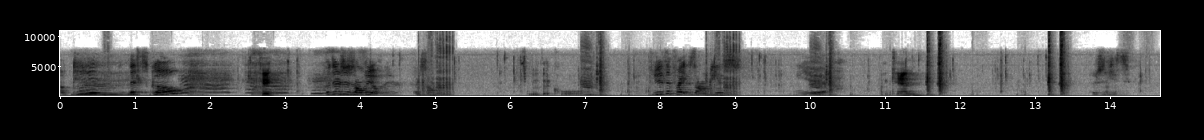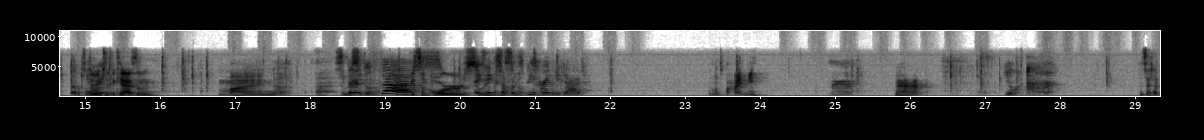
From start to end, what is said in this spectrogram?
Okay, let's go. Okay. But there's a zombie over there. Saw him. Let's move that coal. You have to fight zombies. Yeah. I can. There's these. Let's go into the chasm. Mine. Uh, You better go fast. Get some ores. I think someone's behind you, Dad. Someone's behind me. Uh, Nah. you uh. Is that a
